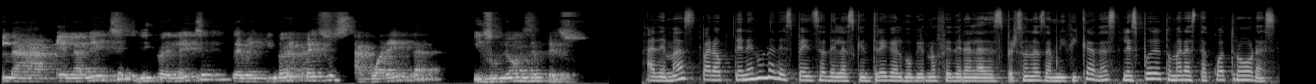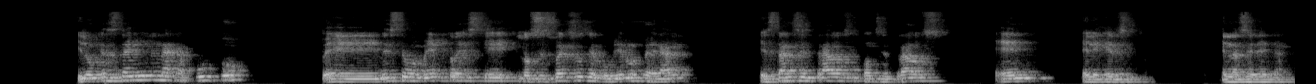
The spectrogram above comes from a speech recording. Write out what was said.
La, en la leche, el litro de leche, de 29 pesos a 40 y subió 11 pesos. Además, para obtener una despensa de las que entrega el gobierno federal a las personas damnificadas, les puede tomar hasta cuatro horas. Y lo que se está viendo en Acapulco eh, en este momento es que los esfuerzos del gobierno federal están centrados y concentrados en el ejército, en la Serena.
